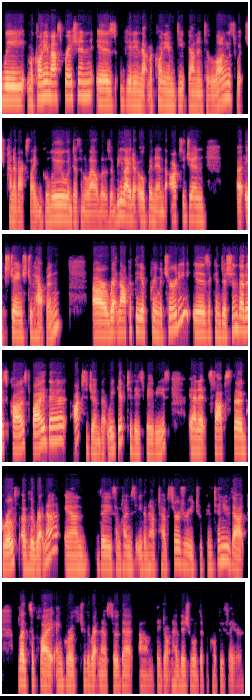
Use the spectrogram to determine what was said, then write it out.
We meconium aspiration is getting that meconium deep down into the lungs, which kind of acts like glue and doesn't allow those alveoli to open and the oxygen uh, exchange to happen. Our retinopathy of prematurity is a condition that is caused by the oxygen that we give to these babies, and it stops the growth of the retina, and they sometimes even have to have surgery to continue that blood supply and growth to the retina so that um, they don't have visual difficulties later.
